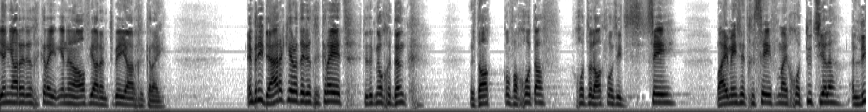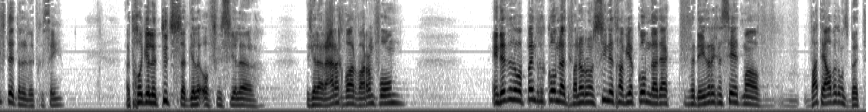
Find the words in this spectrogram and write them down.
1 jaar het het gekry, en 1 en half jaar en 2 jaar gekry. En by die derde keer wat hy dit gekry het, toe het ek nog gedink, is daar kom van God af, God wil ook vir ons iets sê, baie mense het gesê vir my, God toets julle, in liefde het hulle dit gesê, dat God julle toets, dat julle, of is julle is jylle rarig waar warm vir hom, en dit het op een punt gekom, dat wanneer ons sien, het gaan weer kom, dat ek vir Dedere gesê het, maar wat help het ons bid?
